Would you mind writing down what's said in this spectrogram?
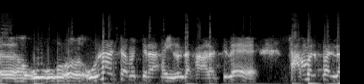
அஹ் உ- உள்நாட்டு அமைச்சராக இருந்த காலத்திலே சாம்பல் பள்ள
